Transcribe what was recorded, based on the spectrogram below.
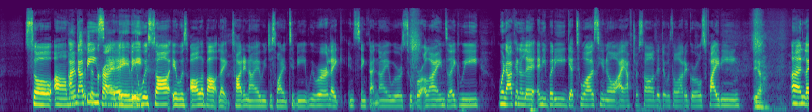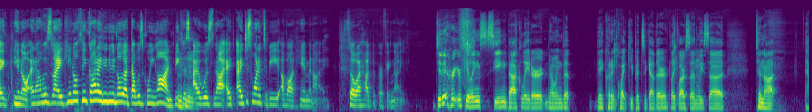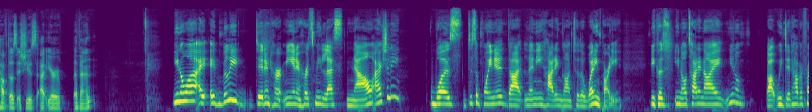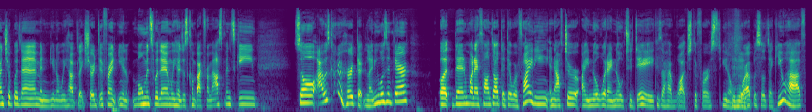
So, um, with I'm that such a being said, crybaby. it was saw it was all about like Todd and I. We just wanted to be. We were like in sync that night. We were super aligned. Like we we're not gonna let anybody get to us. You know, I after saw that there was a lot of girls fighting Yeah. And like you know and i was like you know thank god i didn't even know that that was going on because Mm-hmm. i was not I, I just wanted to be about him and i. So i had the perfect night. Did it hurt your feelings seeing back later, knowing that they couldn't quite keep it together, like Larsa and Lisa, to not have those issues at your event? you know what? I, it really didn't hurt me and it hurts me less now. I actually was disappointed that lenny hadn't gone to the wedding party because you know todd and i you know thought we did have a friendship with them and you know we have like shared different you know moments with them. We had just come back from aspen skiing. So i was kind of hurt that lenny wasn't there but then when i found out that they were fighting and after i know what i know today because i have watched the first you know four mm-hmm. episodes like you have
